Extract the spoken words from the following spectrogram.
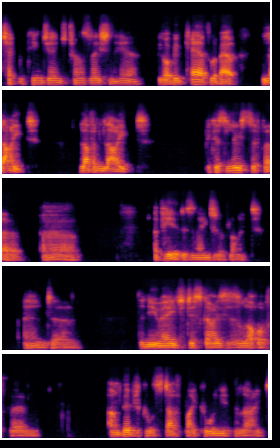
Check the King James translation here. You've got to be careful about light, love and light, because Lucifer uh, appeared as an angel of light. And uh, the New Age disguises a lot of um, unbiblical stuff by calling it the light.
